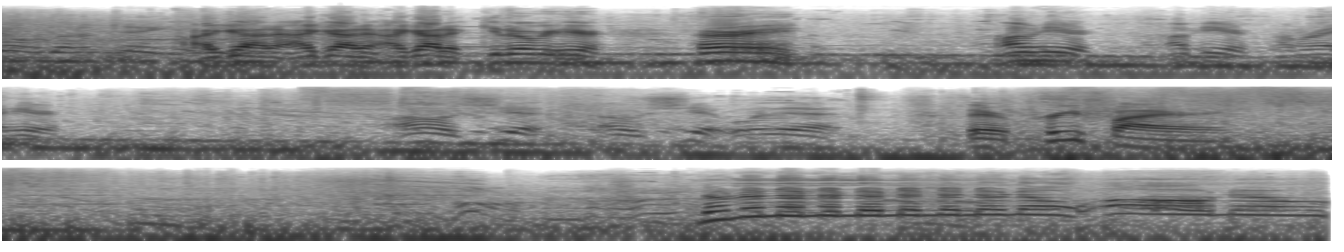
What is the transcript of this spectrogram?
Don't let him take it! I got it. I got it. I got it. Get over here. Hurry. I'm here! I'm here! I'm right here! Oh shit! Oh shit! Where they at? They're pre-firing. No, no, no, no, no, no, no, no, no. Oh no.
